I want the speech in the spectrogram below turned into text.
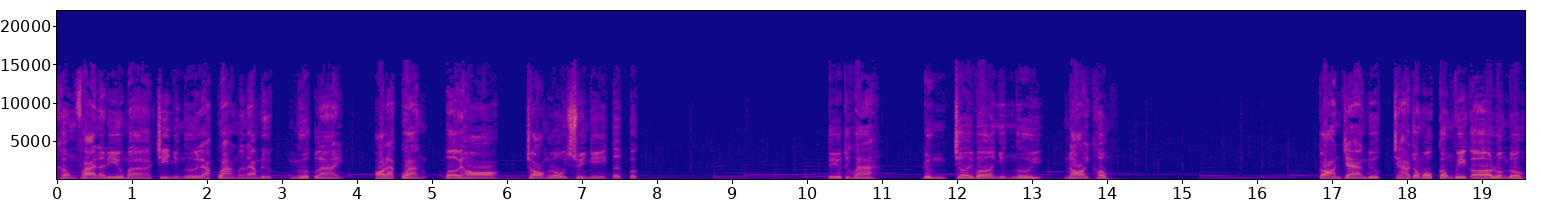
không phải là điều mà chỉ những người lạc quan mới làm được. Ngược lại, họ lạc quan bởi họ chọn lối suy nghĩ tích cực. Điều thứ ba, đừng chơi với những người nói không. Có anh chàng được trao cho một công việc ở London.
